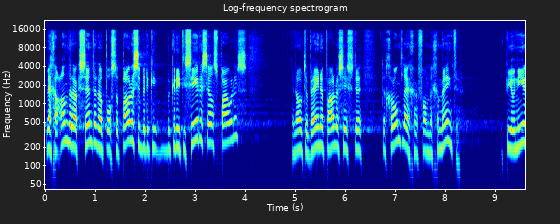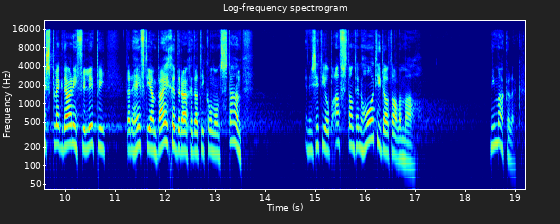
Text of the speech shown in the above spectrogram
leggen andere accenten dan apostel Paulus. Ze bekritiseren zelfs Paulus. En notabene, Paulus is de, de grondlegger van de gemeente. De pioniersplek daar in Filippi, daar heeft hij aan bijgedragen dat hij kon ontstaan. En dan zit hij op afstand en hoort hij dat allemaal. Niet makkelijk.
